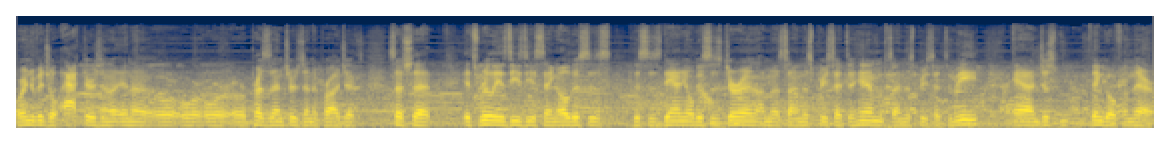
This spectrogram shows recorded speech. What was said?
or individual actors in a, in a or, or, or, or in a project, such that it's really as easy as saying, "Oh, this is this is Daniel, this is Durin. I'm going to assign this preset to him, assign this preset to me, and just then go from there."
